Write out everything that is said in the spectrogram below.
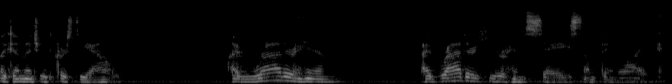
like I mentioned with Kirstie Alley. I'd rather him, I'd rather hear him say something like,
